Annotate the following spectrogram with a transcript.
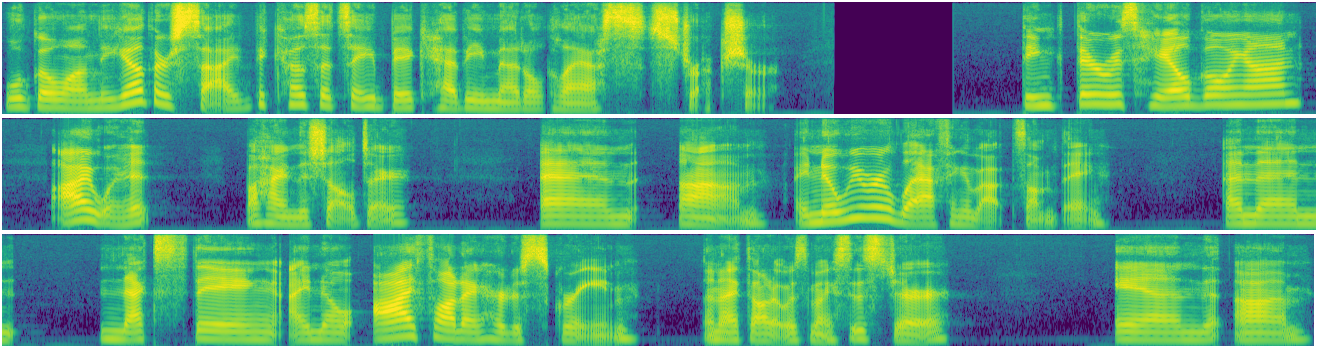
We'll go on the other side because it's a big, heavy metal glass structure. Think there was hail going on? I went behind the shelter, and um, I know we were laughing about something. And then next thing I know, I thought I heard a scream, and I thought it was my sister. And um,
